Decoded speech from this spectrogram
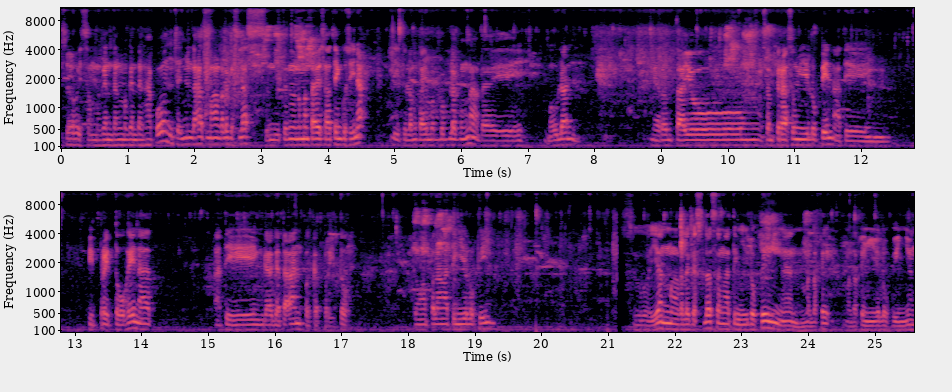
So, isang magandang magandang hapon sa inyong lahat mga kalagaslas. Nandito na naman tayo sa ating kusina. Dito lang tayo magbablog na dahil maulan. Meron tayong isang pirasong yellow pin ating pipritohin at ating gagataan pagkaprito. Ito nga pala ang ating yellow. So, ayan mga kalagaslas ang ating yellow pin. Yan, malaki. Malaking yellow yan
